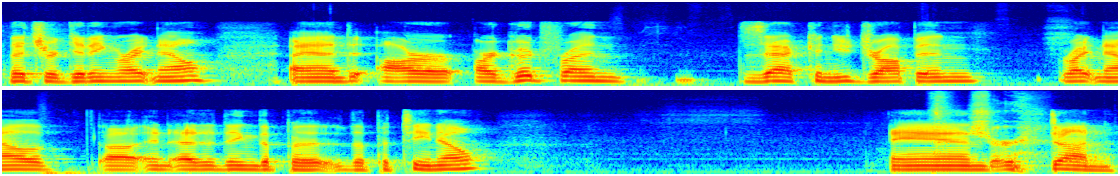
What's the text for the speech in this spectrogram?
that you're getting right now. And our our good friend Zach, can you drop in right now uh, in editing the the Patino? And sure. done.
